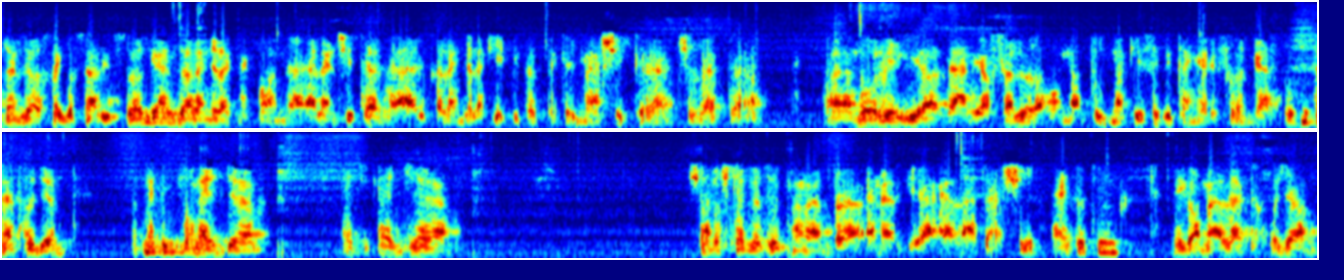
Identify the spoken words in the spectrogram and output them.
Lengyelországba szállít földgáz, de a lengyeleknek van LNG termináljuk, a lengyelek építettek egy másik csövet Norvégia, Dánia felől, ahonnan tudnak északi tengeri földgázt hozni. Tehát, hogy hát nekünk van egy, egy, egy sajnos kedvezőtlenebb energiaellátási helyzetünk, még amellett, hogy a,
